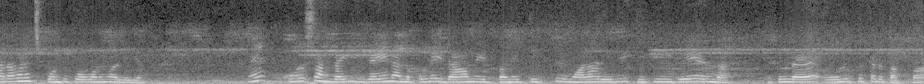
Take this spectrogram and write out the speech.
அரவணைச்சு கொண்டு போகணுமா இல்லையா? புருஷன் கை கைன்னு அந்த பிள்ளைய டாமினேட் பண்ணி திட்டு மன ரீதி திட்டிக்கிட்டே இருந்தா பிள்ளை ஒழுக்கத்தில் தப்பா?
